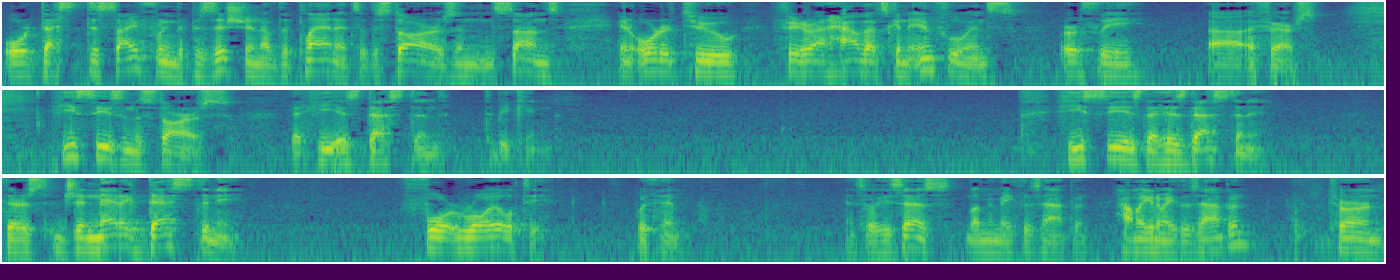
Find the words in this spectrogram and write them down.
or deciphering the position of the planets, of the stars and the suns, in order to figure out how that's going to influence earthly uh, affairs. He sees in the stars that he is destined to be king. He sees that his destiny, there's genetic destiny for royalty with him. And so he says, Let me make this happen. How am I going to make this happen? Turn,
